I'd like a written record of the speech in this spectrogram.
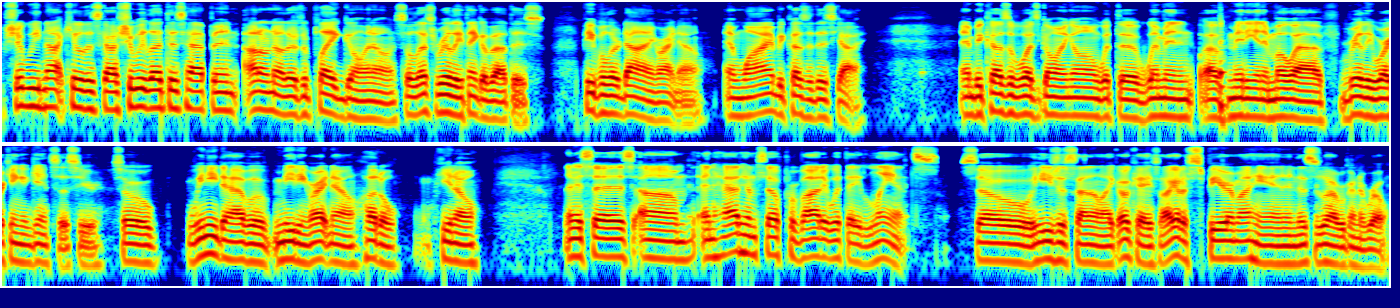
Should we not kill this guy? Should we let this happen? I don't know. There's a plague going on. So let's really think about this. People are dying right now. And why? Because of this guy. And because of what's going on with the women of Midian and Moab really working against us here. So we need to have a meeting right now, huddle, you know, and it says, um, and had himself provided with a lance. So he's just kind of like, okay, so I got a spear in my hand, and this is how we're going to roll.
